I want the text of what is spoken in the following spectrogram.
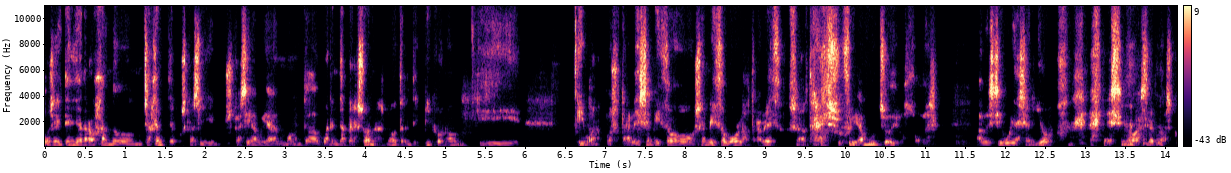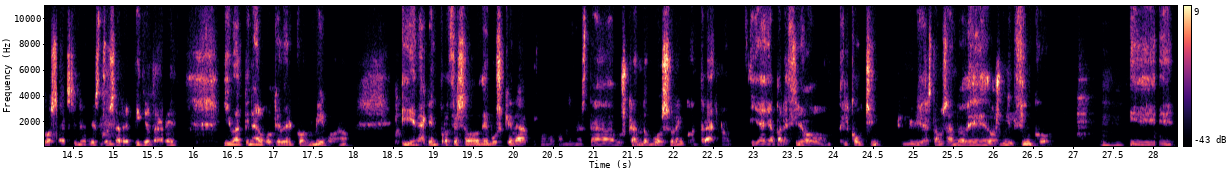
pues ahí tenía trabajando mucha gente, pues casi, pues casi había en un momento dado 40 personas, ¿no? 30 y pico, ¿no? Y, y, bueno, pues otra vez se me, hizo, se me hizo bola, otra vez. O sea, otra vez sufría mucho digo, joder, a ver si voy a ser yo, si no va a ser las cosas, sino que esto se repite otra vez y va a tener algo que ver conmigo, ¿no? Y en aquel proceso de búsqueda, pues bueno, cuando uno está buscando, pues suele encontrar, ¿no? Y ahí apareció el coaching. En mi vida estamos hablando de 2005, Uh -huh. y,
